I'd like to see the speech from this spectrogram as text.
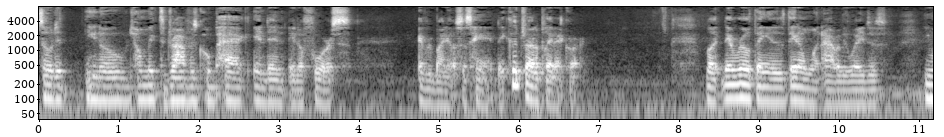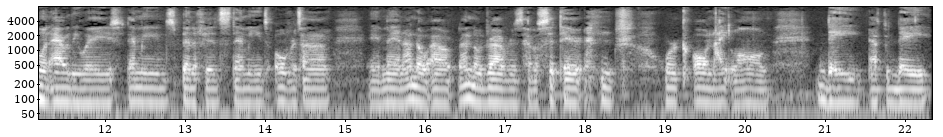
so that, you know, y'all make the drivers go back and then it'll force everybody else's hand. They could try to play that card. But their real thing is they don't want hourly wages. You want hourly wage. That means benefits. That means overtime. And man, I know out. I know drivers that'll sit there and work all night long, day after day.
